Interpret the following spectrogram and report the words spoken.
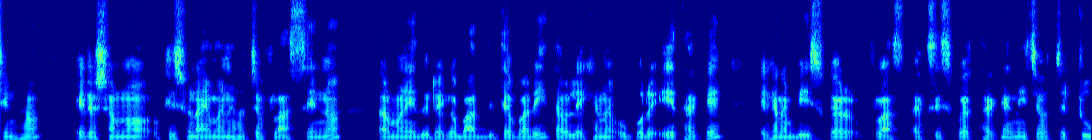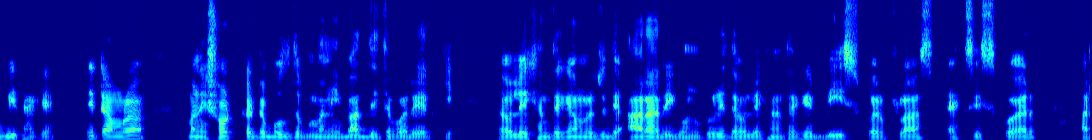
চিহ্ন, এটার সামনে কিছু নাই মানে হচ্ছে প্লাস চিহ্ন। তার মানে এই দুইটাকে বাদ দিতে পারি। তাহলে এখানে উপরে এ থাকে, এখানে b square plus x square থাকে, নিচে হচ্ছে টু বি থাকে। এটা আমরা মানে শর্টকাটে বলতে মানে বাদ দিতে পারি আর কি তাহলে এখান থেকে আমরা যদি আর আর গুণ করি, তাহলে এখানে থাকে b square plus x square আর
